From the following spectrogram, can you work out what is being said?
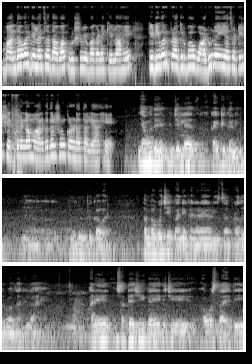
बांधावर गेल्याचा दावा कृषी विभागाने केला आहे. किडीवर प्रादुर्भाव वाढू नये यासाठी शेतकऱ्यांना मार्गदर्शन करण्यात आले आहे. यामध्ये जिल्ह्यात काही ठिकाणी अ, पिकावर तंबाखूचे पाने खाणाऱ्या अळीचा प्रादुर्भाव झालेला आहे. आणि सध्या जी काही तिची अवस्था आहे ती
